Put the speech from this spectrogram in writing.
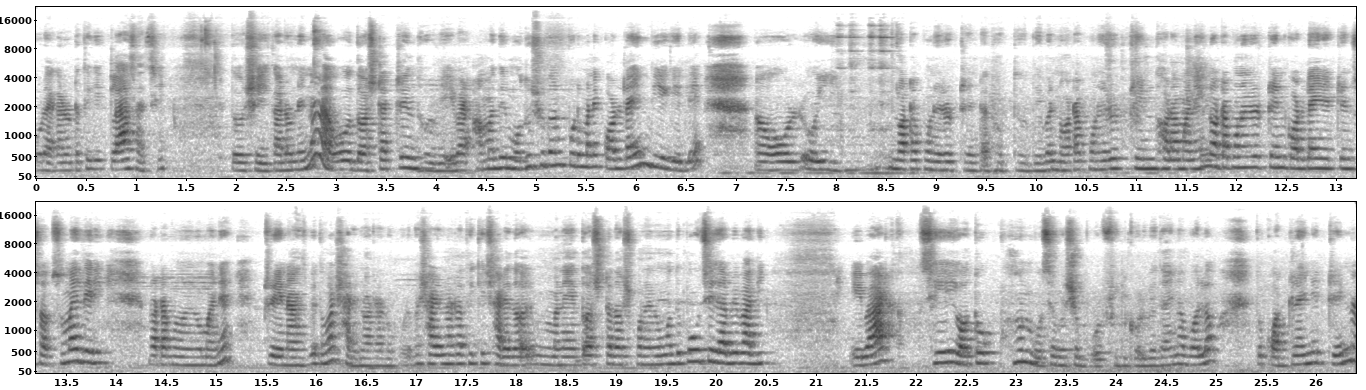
ওর এগারোটা থেকে ক্লাস আছে। তো সেই কারণে না ও দশটা ট্রেন ধরবে। এবার আমাদের মধুসূদনপুর মানে টাইম দিয়ে গেলে ওর ওই নটা পনেরো ট্রেনটা ধরতে হতো এবার নটা পনেরো ট্রেন ধরা মানে নটা পনেরো ট্রেন, কল লাইনের ট্রেন সবসময় দেরি। নটা পনেরো মানে ট্রেন আসবে তোমার সাড়ে নটার উপর। এবার সাড়ে নটা থেকে সাড়ে দশ মানে দশটা, দশ পনেরোর মধ্যে পৌঁছে যাবে বাড়ি এবার সেই অতক্ষণ বসে বসে বোর ফিল করবে, তাই না বলো? তো কটলাইনের ট্রেন না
